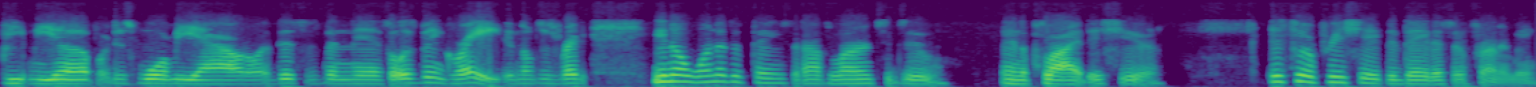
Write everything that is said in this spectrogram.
beat me up or this wore me out or this has been this or it's been great and I'm just ready. You know, one of the things that I've learned to do and apply this year is to appreciate the day that's in front of me.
